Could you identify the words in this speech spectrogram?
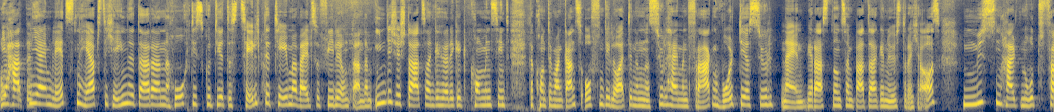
Wir hatten ja im letzten Herbst, ich erinnere daran, hochdiskutiert das Zelte-Thema, weil so viele unter anderem indische Staatsangehörige gekommen sind. Da konnte man ganz offen die Leute in den Asylheimen fragen, wollt ihr Asyl? Nein, wir rasten uns ein paar Tage in Österreich aus, müssen halt notfalls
